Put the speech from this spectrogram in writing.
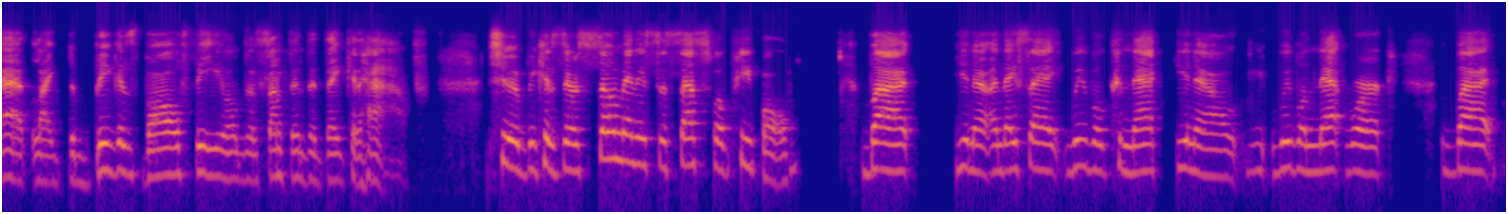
at like the biggest ball field or something that they could have to because there's so many successful people but you know and they say we will connect you know we will network. But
